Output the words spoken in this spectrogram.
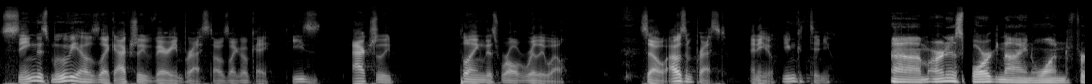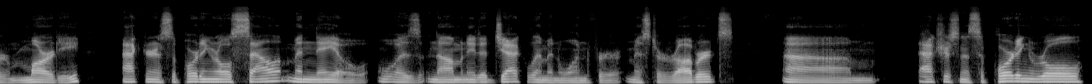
seeing this movie, I was like actually very impressed. I was like, okay, he's actually playing this role really well. So I was impressed. Anywho, you can continue. Um, Ernest Borgnine won for Marty. Actor in a supporting role, Sal Mineo was nominated. Jack Lemmon won for Mr. Roberts. Um, actress in a supporting role,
